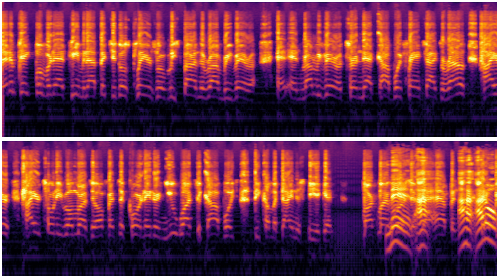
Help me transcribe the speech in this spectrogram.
let him take over that team, and I bet you those players will respond to Ron Rivera, and, and Ron Rivera turn that Cowboy franchise around. Hire hire Tony Romo as the offensive coordinator, and you watch the Cowboys become a dynasty again. Mark my Man, words, I, happens, I, I don't.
